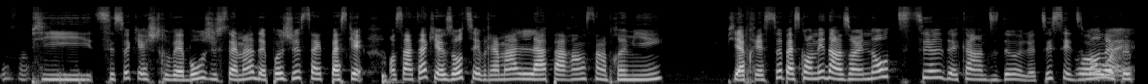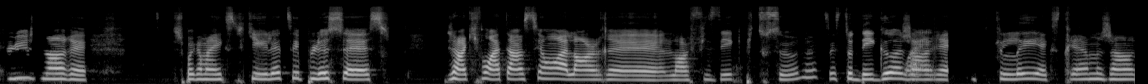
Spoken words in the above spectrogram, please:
Mm-hmm. Puis c'est ça que je trouvais beau, justement, de pas juste être. Parce qu'on s'entend que les autres, c'est vraiment l'apparence en premier. Puis après ça, parce qu'on est dans un autre style de candidat, là. Tu sais, c'est du monde un peu plus, genre. Euh, je sais pas comment expliquer, là, tu sais, plus. Euh, genre qui font attention à leur, euh, leur physique puis tout ça. C'est tous des gars, genre, clés extrêmes, genre.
